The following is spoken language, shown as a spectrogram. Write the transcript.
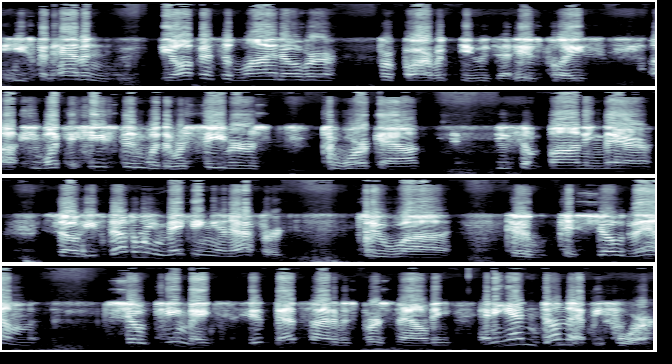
he's been having the offensive line over for barbecues at his place. Uh, he went to Houston with the receivers to work out, do some bonding there. So he's definitely making an effort to uh, to to show them, show teammates his, that side of his personality, and he hadn't done that before.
